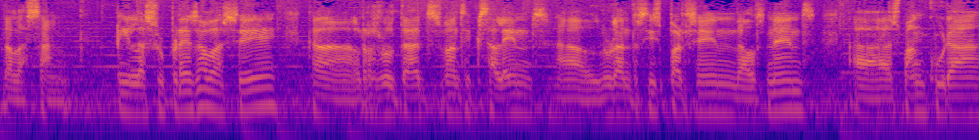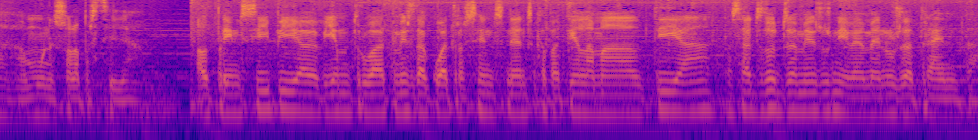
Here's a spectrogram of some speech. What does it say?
de la sang. I la sorpresa va ser que els resultats van ser excel·lents. El 96% dels nens eh, es van curar amb una sola pastilla. Al principi havíem trobat més de 400 nens que patien la malaltia. Passats 12 mesos n'hi havia menys de 30.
